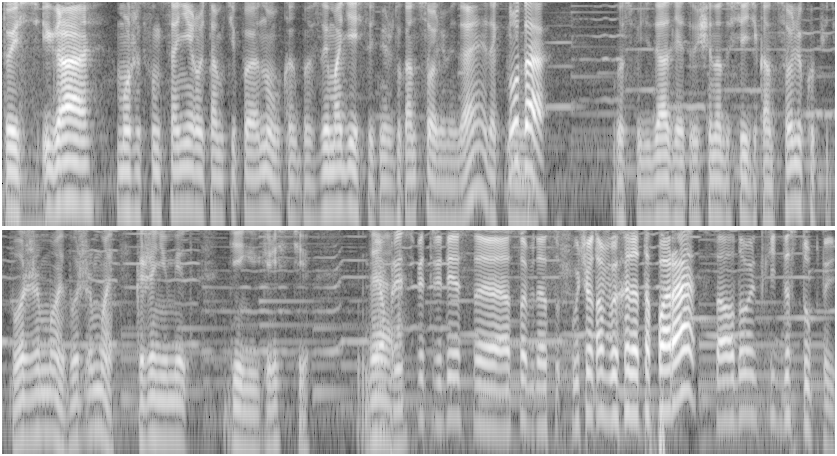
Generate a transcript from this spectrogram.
То есть игра может функционировать там, типа, ну, как бы взаимодействовать между консолями, да? Я так Ну да, Господи, да, для этого еще надо все эти консоли купить. Боже мой, боже мой. Как же они умеют деньги грести. Да. Я, в принципе, 3DS, э, особенно с учетом выхода топора, стала довольно-таки доступной.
